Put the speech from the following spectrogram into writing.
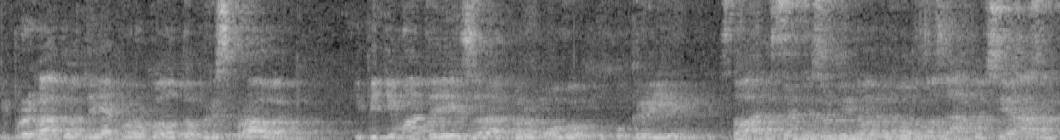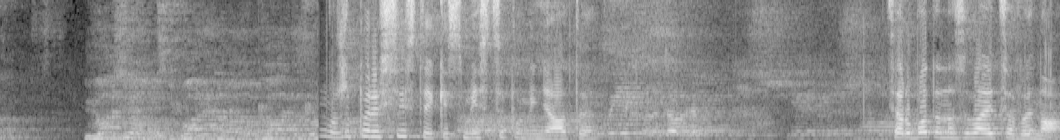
і пригадувати, як ви робили добрі справи, і піднімати їх за перемогу України. Ставайте центр, зробіть давайте фото назад, всі разом. Може пересісти якесь місце поміняти. Ця робота називається Вина.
